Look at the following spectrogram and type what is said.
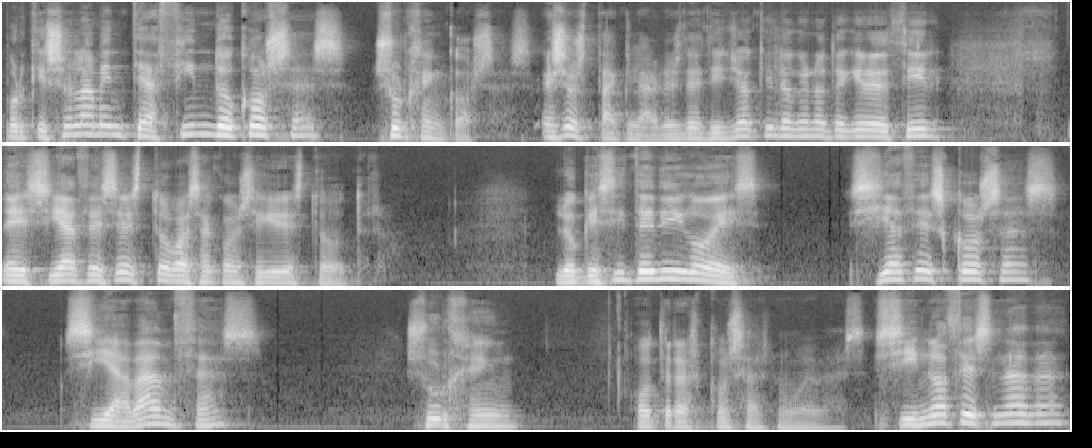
porque solamente haciendo cosas surgen cosas. Eso está claro. Es decir, yo aquí lo que no te quiero decir es si haces esto vas a conseguir esto otro. Lo que sí te digo es, si haces cosas, si avanzas, surgen otras cosas nuevas. Si no haces nada,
